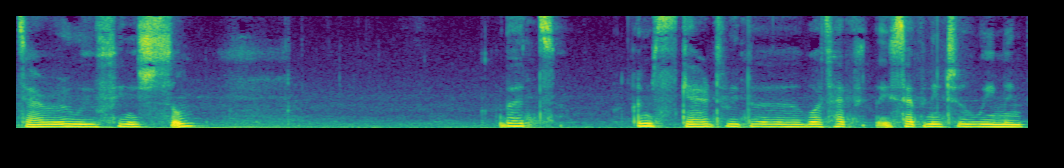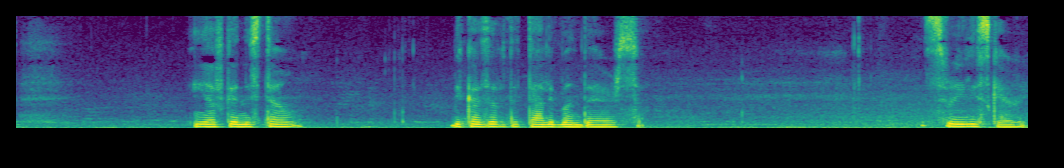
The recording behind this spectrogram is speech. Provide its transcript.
terror will finish soon. But I'm scared with uh, what hap- is happening to women in Afghanistan because of the Taliban there. So it's really scary.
